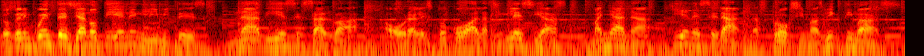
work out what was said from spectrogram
Los delincuentes ya no tienen límites, nadie se salva. Ahora les tocó a las iglesias. Mañana, ¿quiénes serán las próximas víctimas?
